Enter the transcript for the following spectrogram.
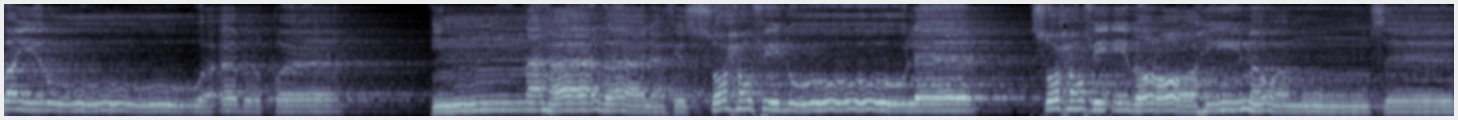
خير وأبقى. إن هذا لفي الصحف الأولى صحف إبراهيم وموسى.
